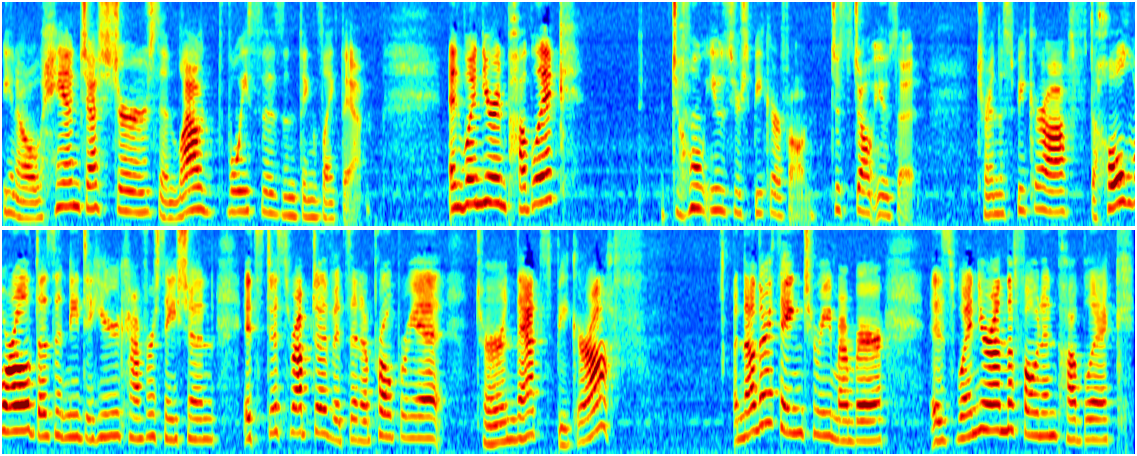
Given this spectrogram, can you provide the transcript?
you know, hand gestures and loud voices and things like that. And when you're in public, don't use your speakerphone. Just don't use it. Turn the speaker off. The whole world doesn't need to hear your conversation. It's disruptive, it's inappropriate. Turn that speaker off. Another thing to remember is when you're on the phone in public,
